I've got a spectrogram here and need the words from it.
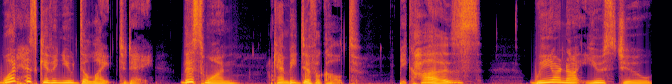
what has given you delight today? This one can be difficult because we are not used to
